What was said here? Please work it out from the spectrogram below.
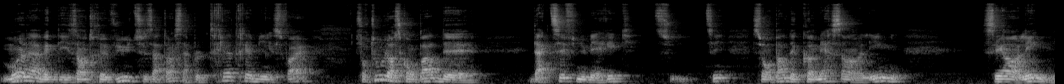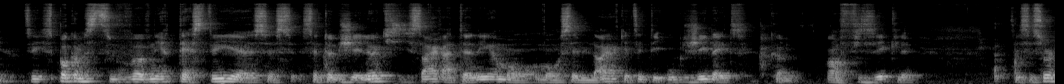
moi, là, avec des entrevues utilisateurs, ça peut très, très bien se faire. Surtout lorsqu'on parle de, d'actifs numériques. si on parle de commerce en ligne, c'est en ligne. C'est pas comme si tu vas venir tester euh, cet objet-là qui sert à tenir mon, mon cellulaire, que tu es obligé d'être comme en physique. C'est sûr,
